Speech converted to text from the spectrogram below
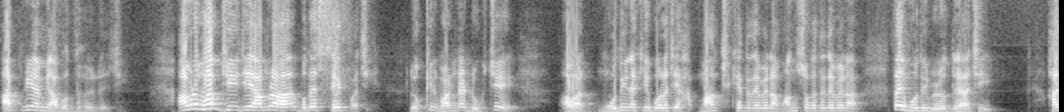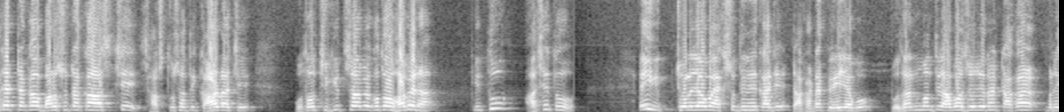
আপনি আমি আবদ্ধ হয়ে রয়েছি। আমরা ভাবছি যে আমরা বোধহয় সেফ আছি। লক্ষ্মীর ভাণ্ডার ঢুকছে। আবার মোদি নাকি বলেছে, মাছ খেতে দেবে না, মাংস খেতে দেবে না। তাই মোদির বিরুদ্ধে আছি। হাজার টাকা, বারোশো টাকা আসছে, স্বাস্থ্যসাথী কার্ড আছে। কোথাও চিকিৎসা হবে, কোথাও হবে না। কিন্তু আছে তো। এই চলে যাব একশো দিনের কাজে, টাকাটা পেয়ে যাব। প্রধানমন্ত্রী আবাস যোজনায় টাকা মানে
